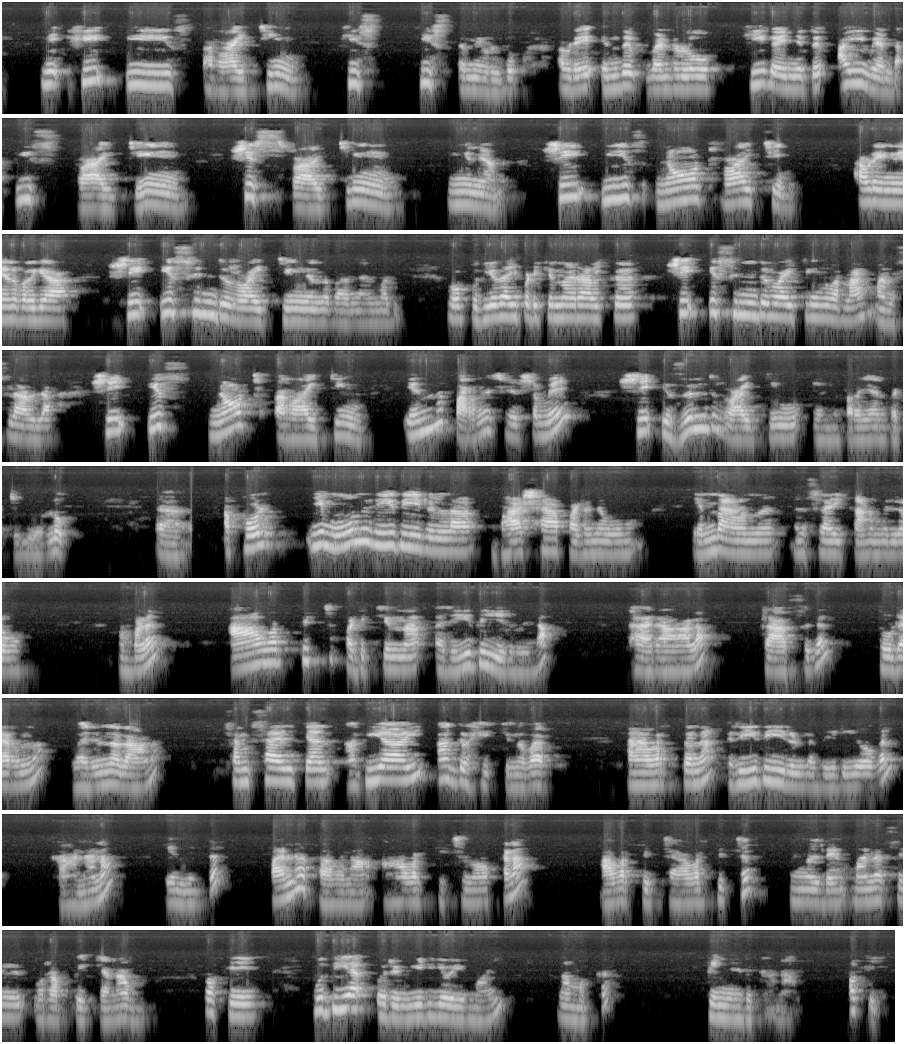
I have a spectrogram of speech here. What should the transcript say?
He is writing. His his എന്നേ ഉള്ളൂ. അവിടെ എന്ത് വേണ്ടുള്ളൂ? ഹി കഴിഞ്ഞിട്ട് ഐ വേണ്ട. ഈസ് റൈറ്റിംഗ് ഷിസ് റൈറ്റിംഗ് ഇങ്ങനെയാണ്. ഷീ ഈസ് നോട്ട് റൈറ്റിംഗ് അവിടെ എങ്ങനെയാണ് പറയുക? ഷീ ഇസിൻഡ് റൈറ്റിംഗ് എന്ന് പറഞ്ഞാൽ മതി. അപ്പോൾ പുതിയതായി പഠിക്കുന്ന ഒരാൾക്ക് ഷീ ഇസിൻഡ് റൈറ്റിംഗ് എന്ന് പറഞ്ഞാൽ മനസ്സിലാവില്ല. ഷീ ഇസ് നോട്ട് റൈറ്റിംഗ് എന്ന് പറഞ്ഞ ശേഷമേ ഷീ ഇസിൻഡ് റൈറ്റിംഗ് എന്ന് പറയാൻ പറ്റുകയുള്ളൂ. അപ്പോൾ ഈ മൂന്ന് രീതിയിലുള്ള ഭാഷാ പഠനവും എന്താണെന്ന് മനസ്സിലായി കാണുമല്ലോ? നമ്മൾ ആവർത്തിച്ച് പഠിക്കുന്ന രീതിയിലുള്ള ധാരാളം ക്ലാസ്സുകൾ തുടർന്ന് വരുന്നതാണ് സംസാരിക്കാൻ അതിയായി ആഗ്രഹിക്കുന്നവർ. ആവർത്തന രീതിയിലുള്ള വീഡിയോകൾ കാണണം എന്നിട്ട് പല തവണ ആവർത്തിച്ച് നോക്കണം. ആവർത്തിച്ച് ആവർത്തിച്ച് നിങ്ങളുടെ മനസ്സിൽ ഉറപ്പിക്കണം. ഓക്കെ. പുതിയ ഒരു വീഡിയോയുമായി നമുക്ക് പിന്നീട് കാണാം. ഓക്കെ.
